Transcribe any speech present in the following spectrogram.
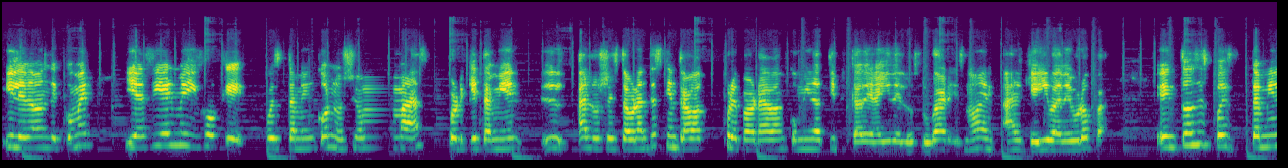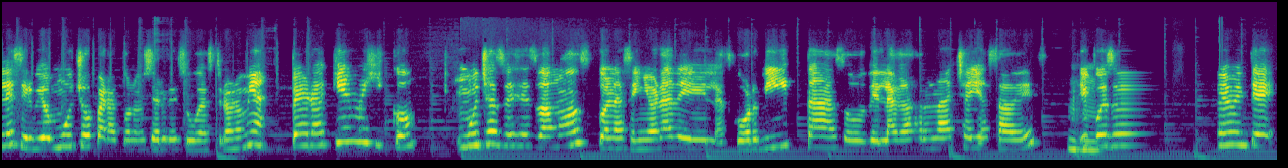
y le daban de comer. Y así él me dijo que pues también conoció más porque también a los restaurantes que entraba preparaban comida típica de ahí, de los lugares, ¿no? al que iba de Europa. Entonces, pues también le sirvió mucho para conocer de su gastronomía. Pero aquí en México muchas veces vamos con la señora de las gorditas o de la garnacha, ya sabes. Y pues obviamente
